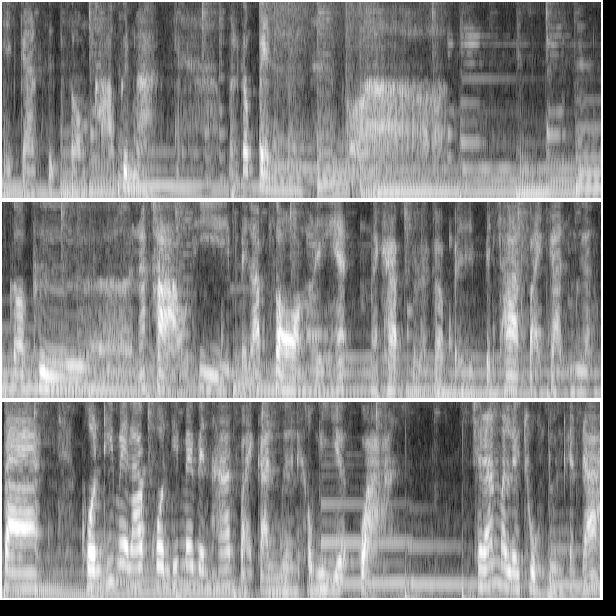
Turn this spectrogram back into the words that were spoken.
เหตุการณ์ศึกซองขาวขึ้นมา มันก็เป็น ก็คือนักข่าวที่ไปรับซองอะไรเงี้ยนะครับแล้วก็ไปเป็นทาสฝ่ายการเมืองแต่คนที่ไม่รับคนที่ไม่เป็นทาสฝ่ายการเมืองเนี่ยเขามีเยอะกว่า ฉะนั้นมันเลยถ่วงดุลกันได้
